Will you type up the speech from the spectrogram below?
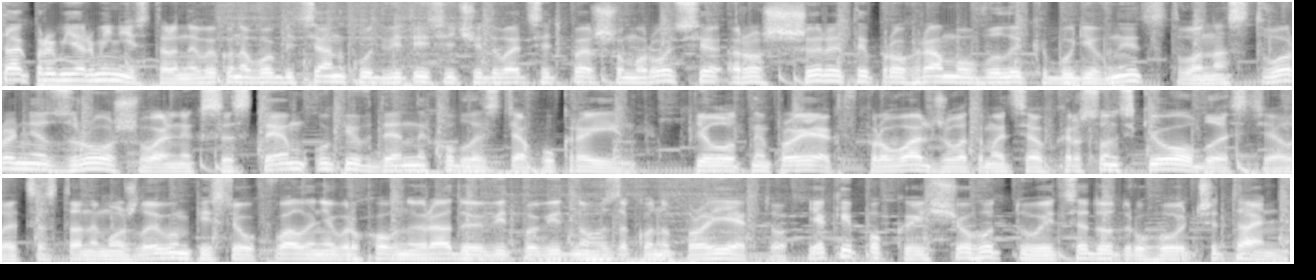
Так, прем'єр-міністр не виконав обіцянку у 2021 році розширити програму Велике будівництво на створення зрошувальних систем у південних областях України. Пілотний проєкт впроваджуватиметься в Херсонській області, але це стане можливим після ухвалення Верховною Радою відповідного законопроєкту, який поки що готується до другого читання.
